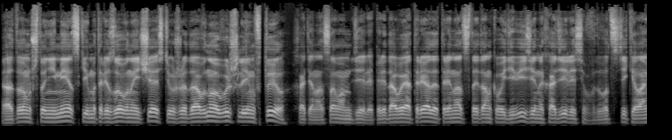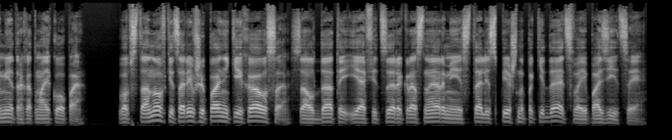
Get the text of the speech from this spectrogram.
О том, что немецкие моторизованные части уже давно вышли им в тыл, хотя на самом деле передовые отряды 13-й танковой дивизии находились в 20 километрах от Майкопа. В обстановке царившей паники и хаоса солдаты и офицеры Красной Армии стали спешно покидать свои позиции.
